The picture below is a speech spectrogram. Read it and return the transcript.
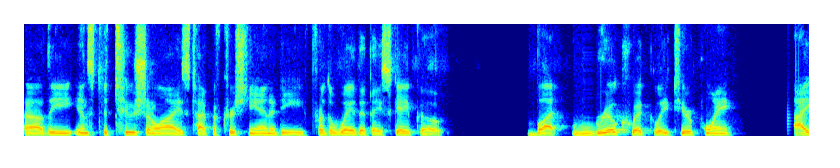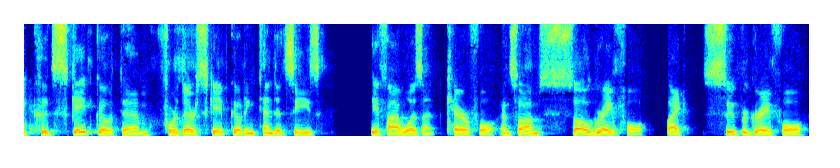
uh, the institutionalized type of Christianity for the way that they scapegoat. But real quickly, to your point, I could scapegoat them for their scapegoating tendencies if I wasn't careful. And so I'm so grateful, like super grateful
